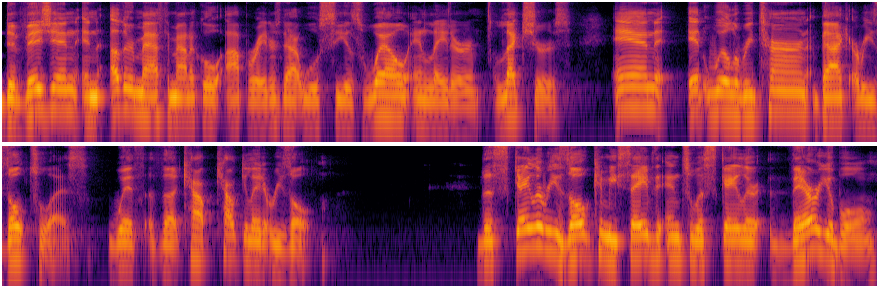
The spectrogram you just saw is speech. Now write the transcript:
division, and other mathematical operators that we'll see as well in later lectures. And it will return back a result to us with the cal calculated result. The scalar result can be saved into a scalar variable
